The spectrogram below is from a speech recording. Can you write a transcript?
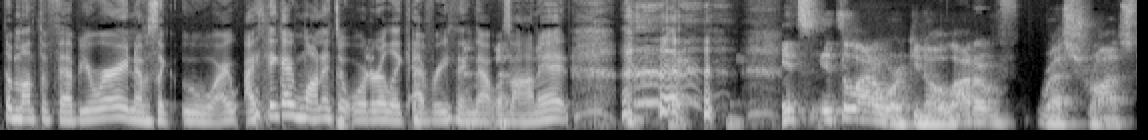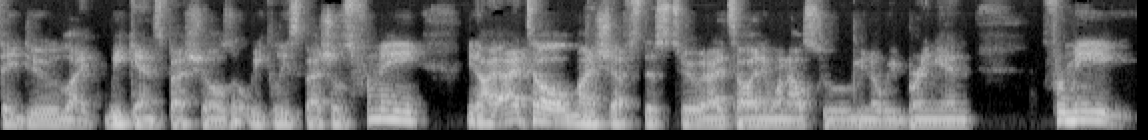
the month of February, and I was like, "Ooh, I, I think I wanted to order like everything that was on it." it's it's a lot of work, you know. A lot of restaurants they do like weekend specials or weekly specials. For me, you know, I, I tell my chefs this too, and I tell anyone else who you know we bring in. For me,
